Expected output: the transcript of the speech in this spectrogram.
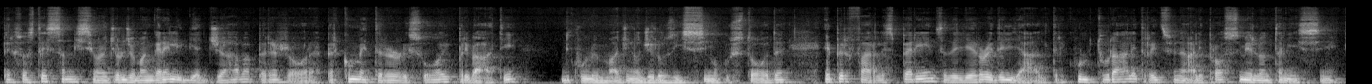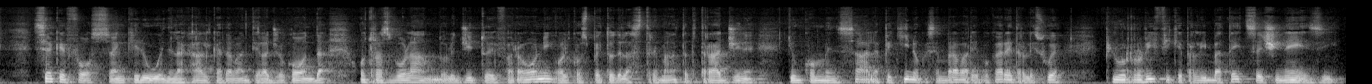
Per sua stessa missione Giorgio Manganelli viaggiava per errore, per commettere errori suoi, privati, di cui lo immagino gelosissimo custode, e per fare l'esperienza degli errori degli altri, culturali, tradizionali, prossimi e lontanissimi, sia che fosse anche lui nella calca davanti alla Gioconda o trasvolando l'Egitto dei faraoni o al cospetto della stremata traggine di un commensale a Pechino che sembrava rievocare tra le sue più orrorifiche prelibatezze cinesi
